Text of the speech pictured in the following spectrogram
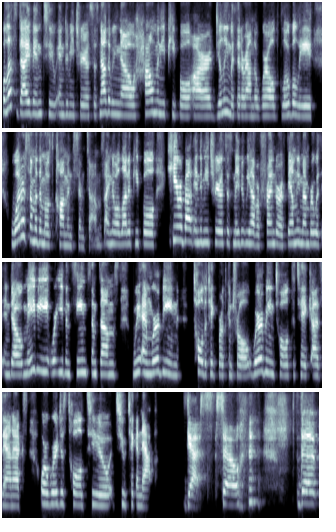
Well, let's dive into endometriosis. Now that we know how many people are dealing with it around the world globally, what are some of the most common symptoms? I know a lot of people hear about endometriosis. Maybe we have a friend or a family member with endo. Maybe we're even seeing symptoms. We and we're being told to take birth control. We're being told to take a Xanax, or we're just told to to take a nap. Yes. So The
